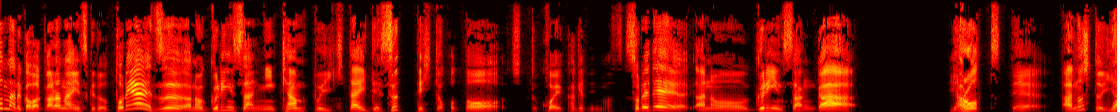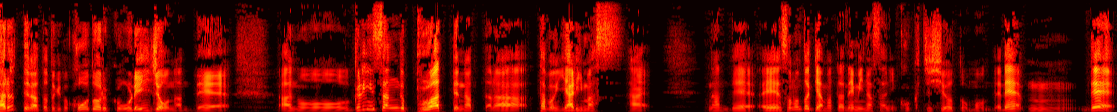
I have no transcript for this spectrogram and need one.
うなるかわからないんですけど、とりあえず、あの、グリーンさんにキャンプ行きたいですって一言、ちょっと声かけてみます。それで、あの、グリーンさんが、やろうっつって、あの人やるってなった時の行動力俺以上なんで、あの、グリーンさんがブワってなったら、多分やります。はい。なんで、えーその時はまたね、皆さんに告知しようと思うんでね。うん。で、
